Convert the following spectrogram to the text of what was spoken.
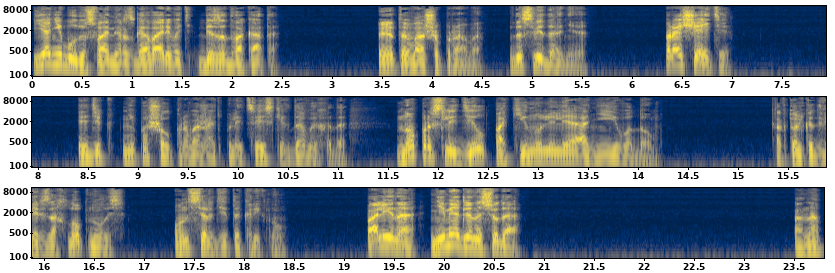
я не буду с вами разговаривать без адвоката. Это ваше право. До свидания. Прощайте. Эдик не пошел провожать полицейских до выхода, но проследил, покинули ли они его дом. Как только дверь захлопнулась, он сердито крикнул. «Полина, немедленно сюда!» Она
